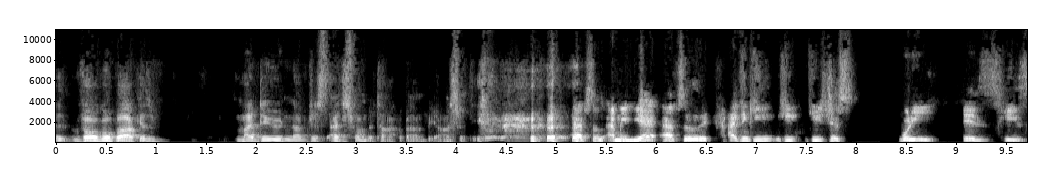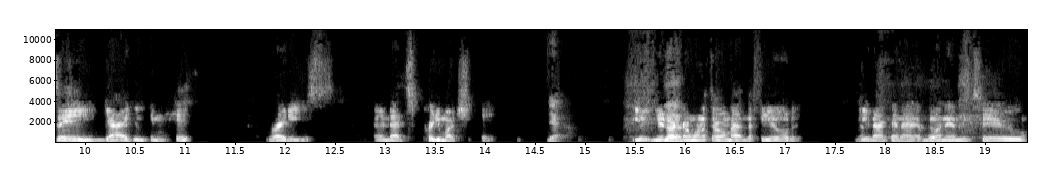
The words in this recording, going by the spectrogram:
Vogelbach is my dude, and I'm just I just wanted to talk about him. To be honest with you. absolutely. I mean, yeah, absolutely. I think he he he's just what he is. He's a guy who can hit righties, and that's pretty much it. Yeah. You, are not going to want to throw him out in the field. You're not going to want him to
